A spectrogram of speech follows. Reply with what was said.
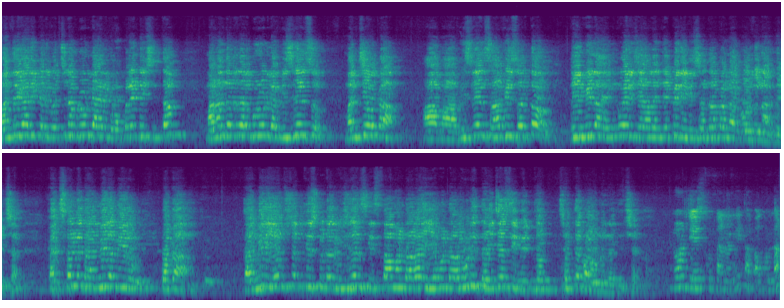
మంత్రి గారు ఇక్కడికి వచ్చినప్పుడు కూడా ఆయనకు రిప్రజెంటేషన్ ఇద్దాం మనందరి తరపున కూడా విజిలెన్స్ మంచి ఒక విజిలెన్స్ ఆఫీసర్తో దీని మీద ఎంక్వైరీ చేయాలని చెప్పి నేను ఈ సందర్భంగా కోరుతున్నా అధ్యక్ష. ఖచ్చితంగా దాని మీద మీరు ఒక దాని మీద ఏం స్టెప్ తీసుకుంటారు విజిలెన్స్ ఇస్తామంటారా ఏమంటారా కూడా దయచేసి మీరు చెప్తే బాగుంటుంది అధ్యక్ష. నోట్ చేసుకుంటానండి తప్పకుండా.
